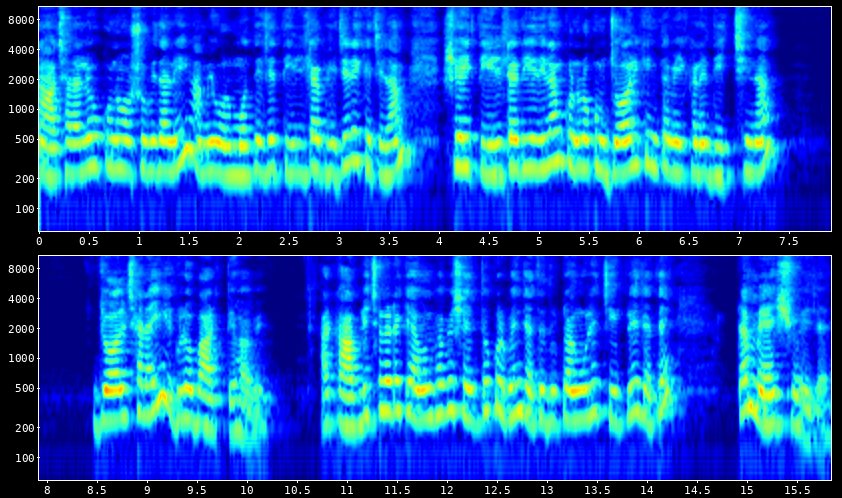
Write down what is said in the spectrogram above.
না ছাড়ালেও কোনো অসুবিধা নেই। আমি ওর মধ্যে যে তিলটা ভেজে রেখেছিলাম, সেই তিলটা দিয়ে দিলাম। কোনো রকম জল কিন্তু আমি এখানে দিচ্ছি না। জল ছাড়াই এগুলো বাড়তে হবে। আর কাবলি ছোলাটাকে এমনভাবে সেদ্ধ করবেন যাতে দুটো আঙুলে চিপলে যাতে এটা ম্যাশ হয়ে যায়।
